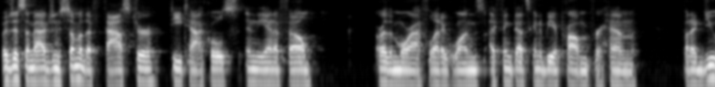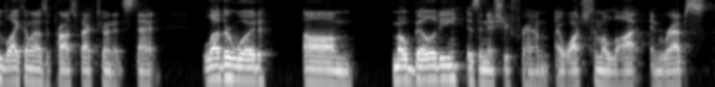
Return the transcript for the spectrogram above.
but just imagine some of the faster D tackles in the NFL are the more athletic ones. I think that's going to be a problem for him, but I do like him as a prospect to an extent. Leatherwood, um, mobility is an issue for him. I watched him a lot in reps.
